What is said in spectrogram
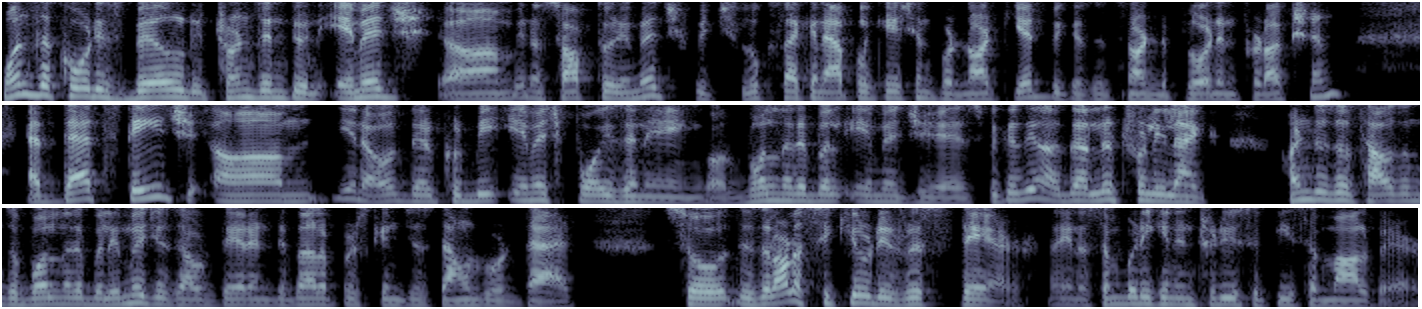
Once the code is built, it turns into an image, um, you know, software image, which looks like an application, but not yet because it's not deployed in production. At that stage, um, you know, there could be image poisoning or vulnerable images because, you know, there are literally like hundreds of thousands of vulnerable images out there and developers can just download that. So there's a lot of security risks there. You know, somebody can introduce a piece of malware.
